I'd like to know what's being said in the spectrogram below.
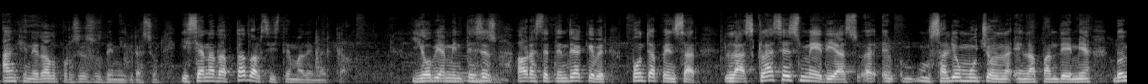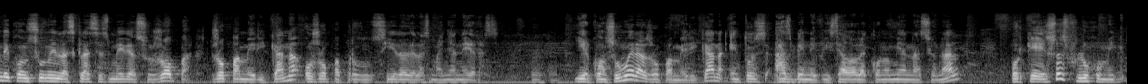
han generado procesos de migración y se han adaptado al sistema de mercado. Y obviamente es eso. Ahora se tendría que ver, ponte a pensar, las clases medias, eh, eh, salió mucho en la, pandemia, ¿dónde consumen las clases medias su ropa? ¿Ropa americana o ropa producida de las mañaneras? Y el consumo era ropa americana. Entonces, ¿has beneficiado a la economía nacional? Porque eso es flujo, mig-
